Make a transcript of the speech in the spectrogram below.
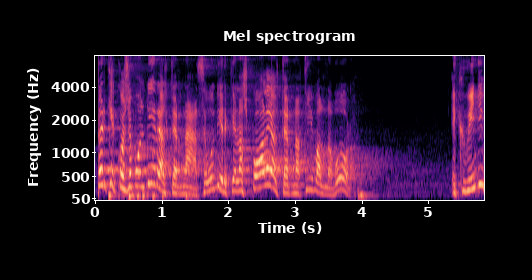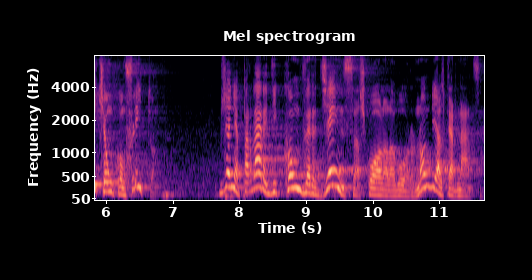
Perché cosa vuol dire alternanza? Vuol dire che la scuola è alternativa al lavoro e quindi c'è un conflitto. Bisogna parlare di convergenza scuola-lavoro, non di alternanza.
